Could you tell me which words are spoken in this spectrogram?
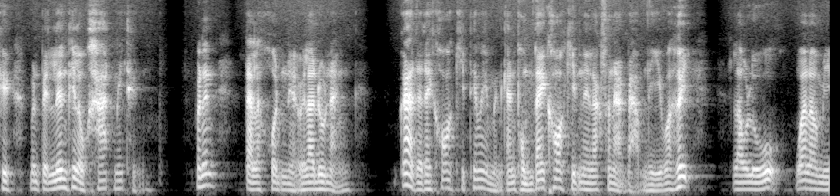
คือมันเป็นเรื่องที่เราคาดไม่ถึง เพราะฉะนั้นแต่ละคนเนี่ยเวลาดูหนัง ก็อาจจะได้ข้อคิดที่ไม่เหมือนกัน ผมได้ข้อคิดในลักษณะแบบนี้ว่าเฮ้ยเรารู้ว่าเรามี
